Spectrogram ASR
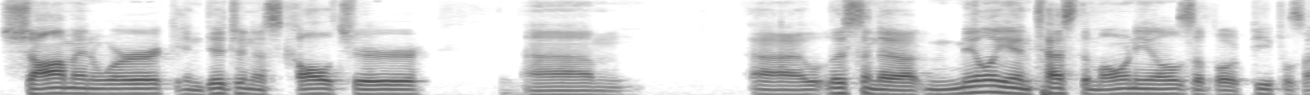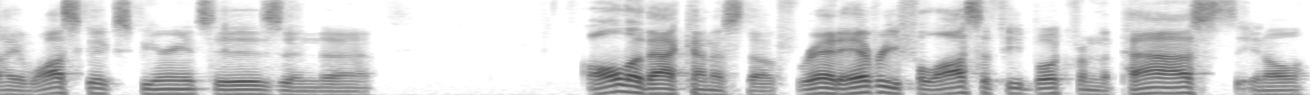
shaman work, indigenous culture. Um, uh, listen to a million testimonials about people's ayahuasca experiences and uh, all of that kind of stuff. Read every philosophy book from the past, you know,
